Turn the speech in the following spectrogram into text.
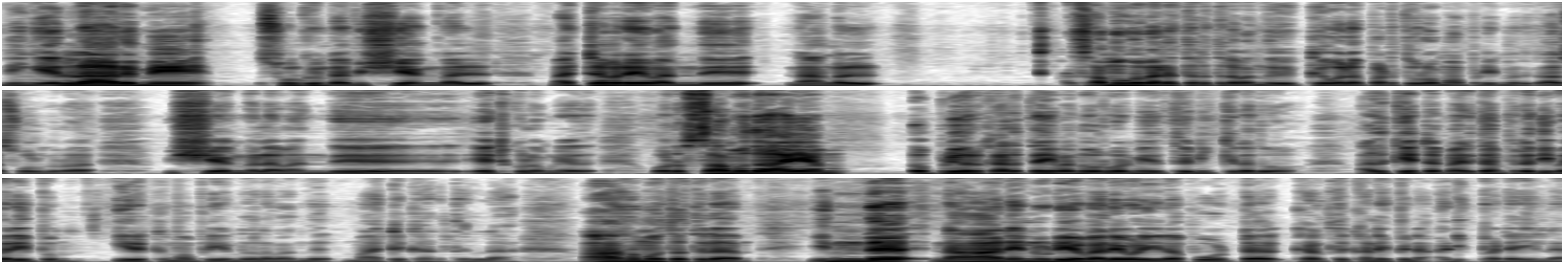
நீங்கள் எல்லாருமே சொல்கின்ற விஷயங்கள் மற்றவரை வந்து நாங்கள் சமூக வலைத்தளத்தில் வந்து கேவலப்படுத்துகிறோம் அப்படின்றதுக்காக சொல்கிற விஷயங்களை வந்து ஏற்றுக்கொள்ள முடியாது. ஒரு சமுதாயம் எப்படி ஒரு கருத்தை வந்து ஒருவர் மீது திணிக்கிறதோ அதுக்கேற்ற மாதிரி தான் பிரதிபலிப்பும் இருக்கும் அப்படின்றதுல வந்து மாற்று கருத்து இல்லை. ஆக மொத்தத்தில் இந்த நான் என்னுடைய வலைவழியில் போட்ட கருத்து கணிப்பின் அடிப்படையில்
